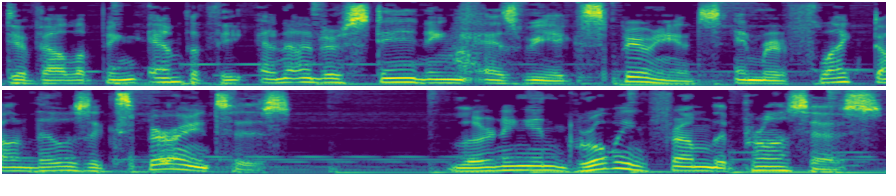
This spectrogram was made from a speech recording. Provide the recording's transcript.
Developing empathy and understanding as we experience and reflect on those experiences. Learning and growing from the process.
